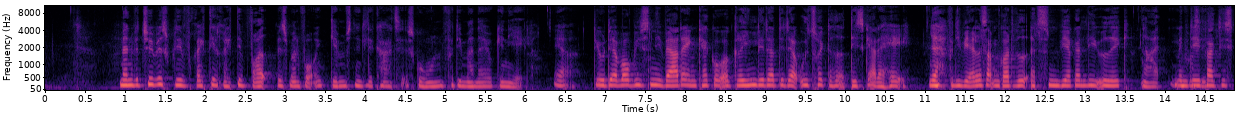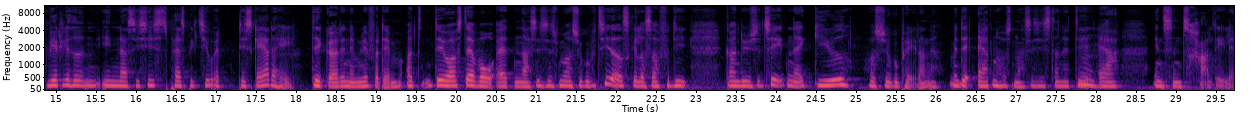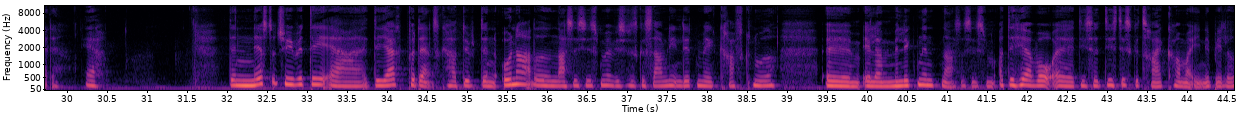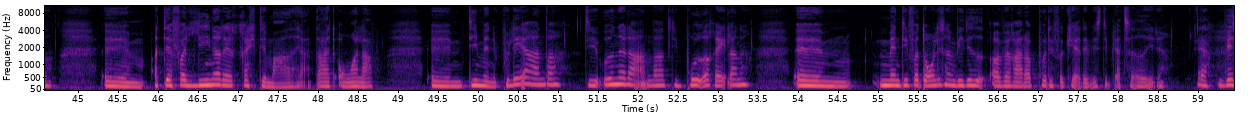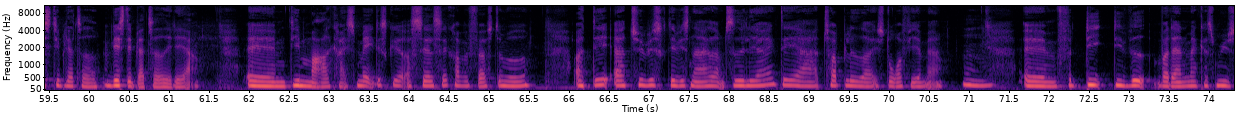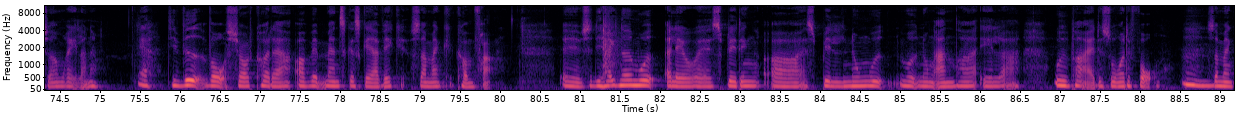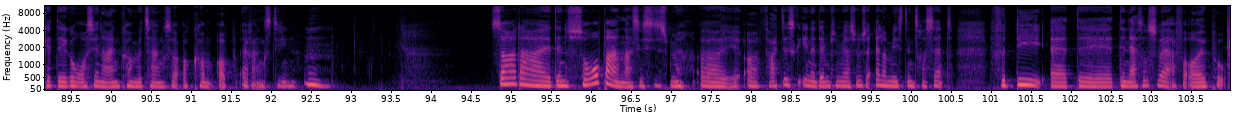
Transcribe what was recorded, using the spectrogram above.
Man vil typisk blive rigtig, rigtig vred, hvis man får en gennemsnitlig karakter i skolen, fordi man er jo genial. Ja, det er jo der, hvor vi sådan i hverdagen kan gå og grine lidt af det der udtryk, der hedder, det skal jeg da have. Ja. Fordi vi alle sammen godt ved, at sådan virker livet ikke. Nej, Men det er faktisk virkeligheden i en narcissist perspektiv, at det skal jeg da have. Det gør det nemlig for dem. Og det er jo også der, hvor at narcissisme og psykopati adskiller sig, fordi grandiositeten er ikke givet hos psykopaterne, men det er den hos narcissisterne. Det mm. er en central del af det. Ja. Den næste type, det er det, jeg på dansk har døbt den underartede narcissisme, hvis vi skal sammenligne lidt med kraftknuder, øh, eller malignant narcissisme. Og det er her, hvor øh, de sadistiske træk kommer ind i billedet. Øh, og derfor ligner det rigtig meget her. Der er et overlap. Øh, de manipulerer andre, de udnytter andre, de bryder reglerne, øh, men de får dårlig samvittighed og vil rette op på det forkerte, hvis de bliver taget i det. Ja, hvis de bliver taget. Hvis de bliver taget i det, ja. Øh, de er meget karismatiske og selvsikre ved første møde. Og det er typisk det, vi snakkede om tidligere. Ikke? Det er topledere i store firmaer. Mm. Øh, fordi de ved, hvordan man kan smyge sig om reglerne. Ja. De ved, hvor shortcut er, og hvem man skal skære væk, så man kan komme frem. Øh, så de har ikke noget mod at lave uh, splitting og spille nogen ud mod nogle andre, eller udpege det sorte får mm. så man kan dække over sine egne kompetencer og komme op af rangstigen. Mm. Så er der øh, den sårbare narcissisme, og, øh, og faktisk en af dem, som jeg synes er allermest interessant, fordi at øh, den er så svær at få øje på.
